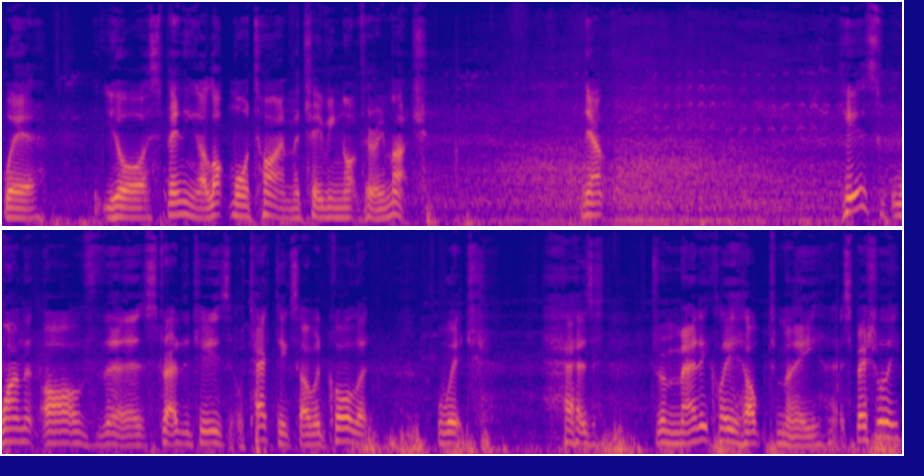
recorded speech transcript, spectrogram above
where you're spending a lot more time achieving not very much now Here's one of the strategies or tactics, I would call it, which has dramatically helped me, especially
